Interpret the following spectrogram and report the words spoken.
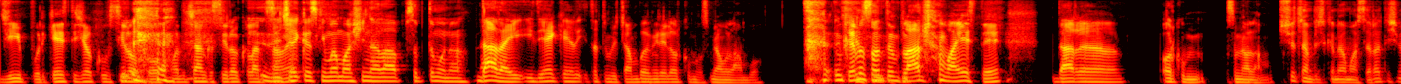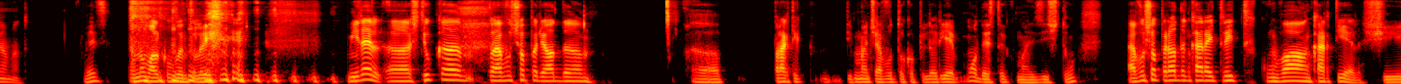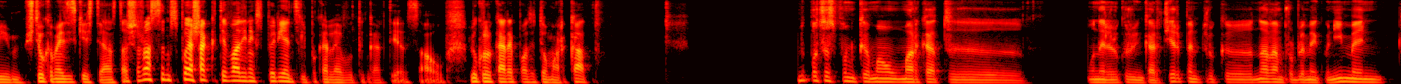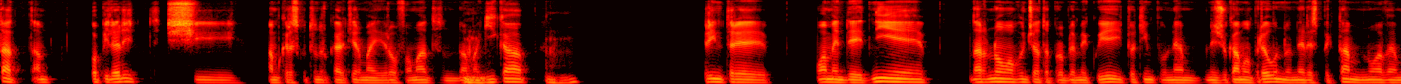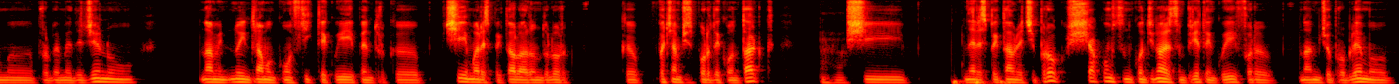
jeepuri, chestii și eu cu Sirocco. Mă duceam cu Sirocco la Ziceai antrenament. că schimba mașina la săptămână. Da, dar ideea e că tot timpul ziceam, bă, Mirel, oricum o să-mi iau un Lambo. Încă nu s-a întâmplat, mai este, dar uh, oricum o să-mi iau Lambo. Și eu ți-am zis că mi-am Maserati și mi-am luat. Vezi? Un om al cuvântului. Mirel, uh, știu că tu ai avut și o perioadă, uh, practic, din moment ce ai avut o copilărie modestă, cum ai zis și tu, ai avut și o perioadă în care ai trăit cumva în cartier și știu că mi-ai zis chestia asta și aș vrea să-mi spui așa câteva din experiențele pe care le-ai avut în cartier sau lucruri care poate te-au marcat. Nu pot să spun că m-au marcat uh, unele lucruri în cartier pentru că nu aveam probleme cu nimeni. Da, am copilărit și am crescut într-un cartier mai rău famat, în Doamna Mhm. Ghica, Mm-hmm. printre oameni de etnie, dar nu am avut niciodată probleme cu ei. Tot timpul ne-am, ne jucam împreună, ne respectam, nu aveam uh, probleme de genul. N-am, nu intram în conflicte cu ei pentru că și ei mă respectau la rândul lor că făceam și sport de contact Mm-hmm. și ne respectam reciproc și acum sunt în continuare, sunt prieten cu ei, fără, n-am nicio problemă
